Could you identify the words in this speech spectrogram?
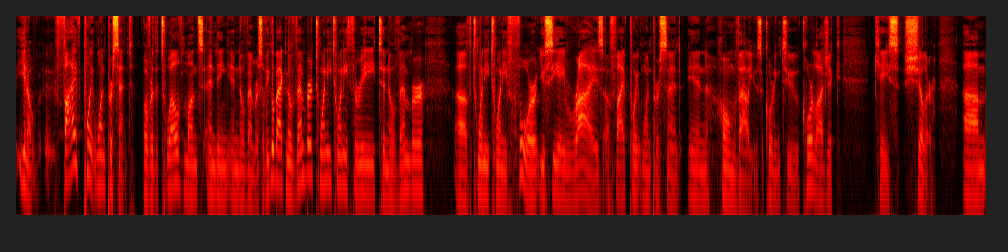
you know, 5.1% over the 12 months ending in November. So if you go back November 2023 to November of 2024, you see a rise of 5.1% in home values, according to CoreLogic Case Shiller. Um,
